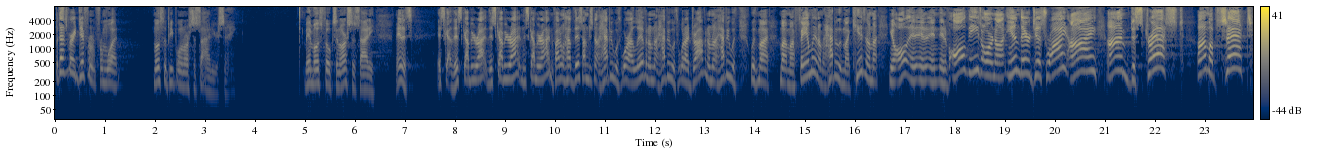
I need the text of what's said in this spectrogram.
But that's very different from what most of the people in our society are saying. Man, most folks in our society, man, it's it's got this got to be right, this got to be right, and this got to be right. And if I don't have this, I'm just not happy with where I live, and I'm not happy with what I drive, and I'm not happy with, with my, my, my family, and I'm happy with my kids, and I'm not, you know, all and, and, and if all these are not in there just right, I I'm distressed, I'm upset,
